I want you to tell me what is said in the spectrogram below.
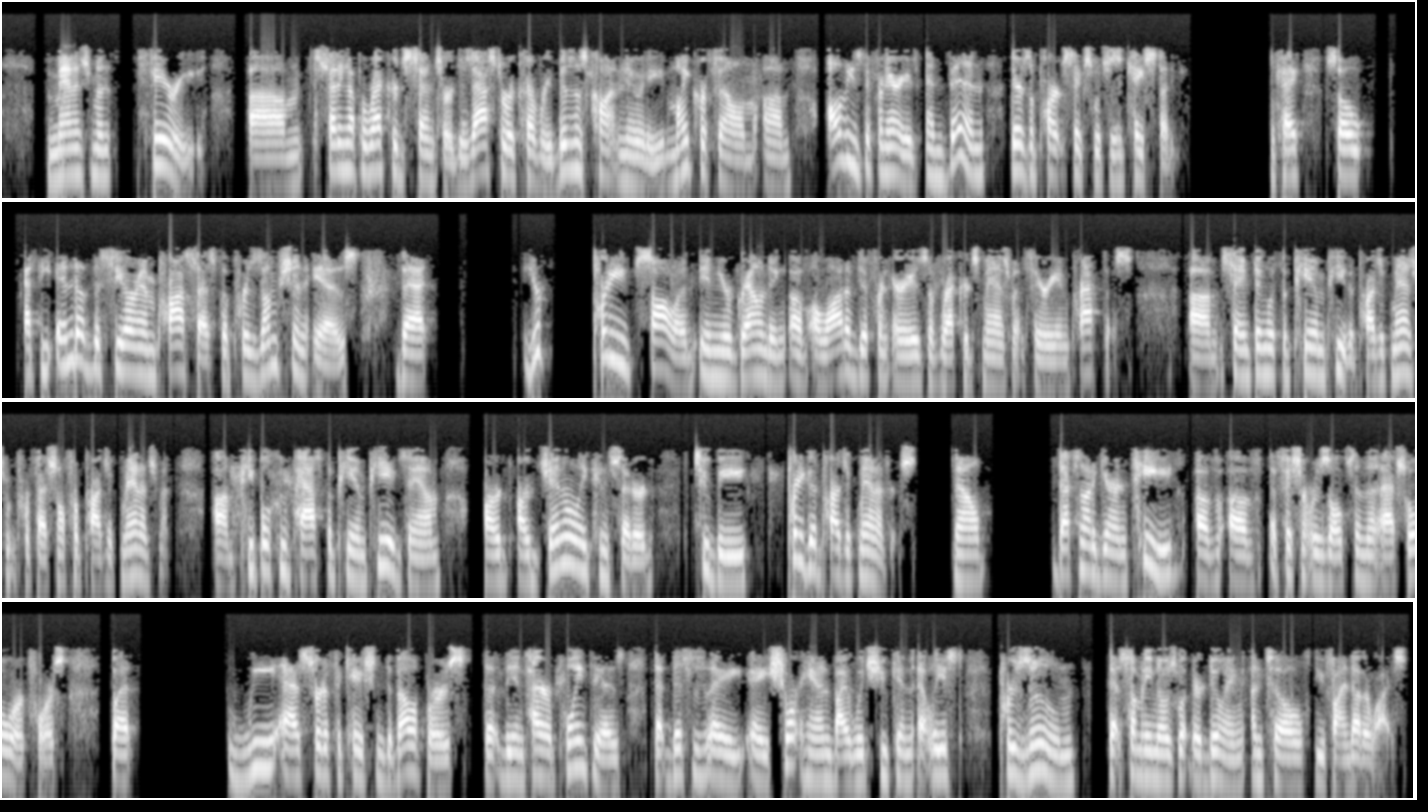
management theory, um, setting up a records center, disaster recovery, business continuity, microfilm, um, all these different areas. And then there's a part six, which is a case study. Okay, so at the end of the CRM process, the presumption is that you're pretty solid in your grounding of a lot of different areas of records management theory and practice. Um, same thing with the PMP, the project management professional for project management. Um, people who pass the PMP exam are, are generally considered to be pretty good project managers. Now, that's not a guarantee of, of efficient results in the actual workforce, but we as certification developers, the, the entire point is that this is a, a shorthand by which you can at least presume that somebody knows what they're doing until you find otherwise.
